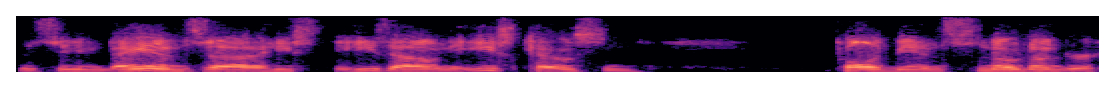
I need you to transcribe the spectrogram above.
and seeing Van's, uh, he's he's out on the East Coast and probably being snowed under.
